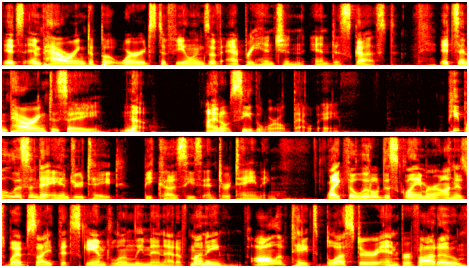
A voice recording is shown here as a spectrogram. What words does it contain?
It's empowering to put words to feelings of apprehension and disgust. It's empowering to say, no, I don't see the world that way. People listen to Andrew Tate because he's entertaining. Like the little disclaimer on his website that scammed lonely men out of money, all of Tate's bluster and bravado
